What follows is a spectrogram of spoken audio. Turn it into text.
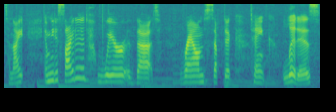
tonight. And we decided where that round septic tank lid is.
